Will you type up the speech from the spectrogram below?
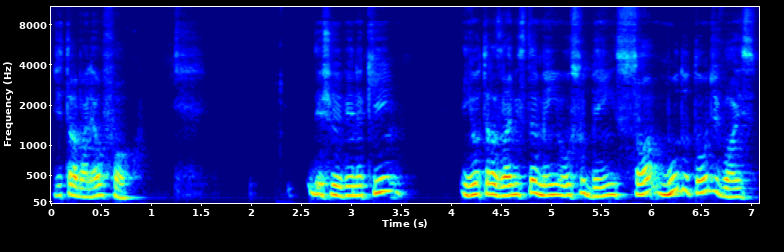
de trabalhar o foco. Deixa eu ir vendo aqui. Em outras lives também ouço bem, só muda o tom de voz.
